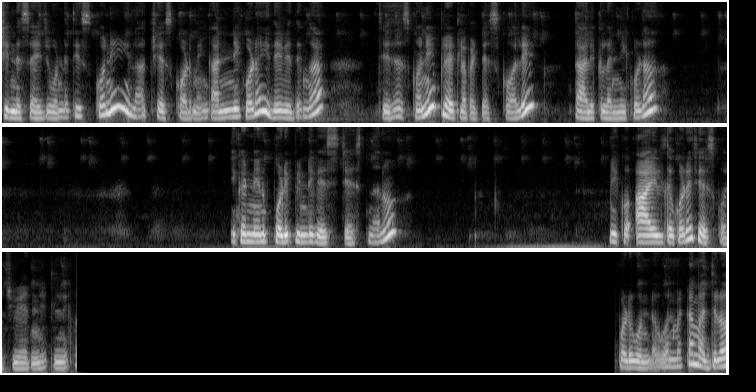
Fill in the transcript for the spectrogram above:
చిన్న సైజు వండి తీసుకొని ఇలా చేసుకోవడం. ఇంకా అన్నీ కూడా ఇదే విధంగా చేసేసుకొని ప్లేట్లో పెట్టేసుకోవాలి. తాలికలన్నీ కూడా. ఇక్కడ నేను పొడి పిండి వేసి చేస్తున్నాను. మీకు ఆయిల్తో కూడా చేసుకోవచ్చు వీటిని పొడుగు ఉండవు అనమాట మధ్యలో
